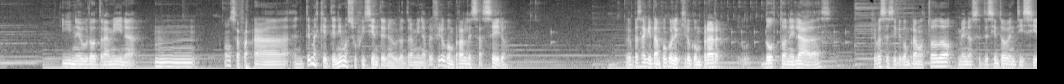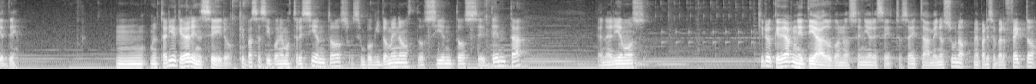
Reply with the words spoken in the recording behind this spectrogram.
Y neurotramina. Mm, vamos a, El tema es que tenemos suficiente neurotramina. Prefiero comprarles acero. Lo que pasa es que tampoco les quiero comprar dos toneladas. ¿Qué pasa si le compramos todo? Menos 727. Mm, me gustaría quedar en cero. ¿Qué pasa si ponemos 300? Es un poquito menos. 270. Ganaríamos... Quiero quedar neteado con los señores estos. Ahí está, menos uno. Me parece perfecto.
